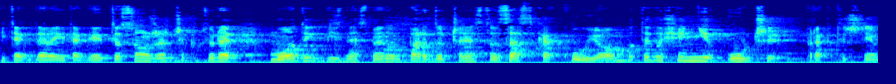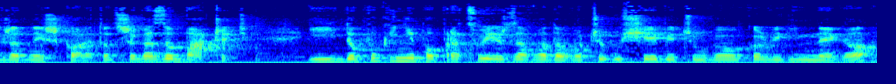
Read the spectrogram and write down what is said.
i tak dalej, i tak dalej. To są rzeczy, które młodych biznesmenów bardzo często zaskakują, bo tego się nie uczy praktycznie w żadnej szkole. To trzeba zobaczyć. I dopóki nie popracujesz zawodowo, czy u siebie, czy u kogokolwiek innego,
